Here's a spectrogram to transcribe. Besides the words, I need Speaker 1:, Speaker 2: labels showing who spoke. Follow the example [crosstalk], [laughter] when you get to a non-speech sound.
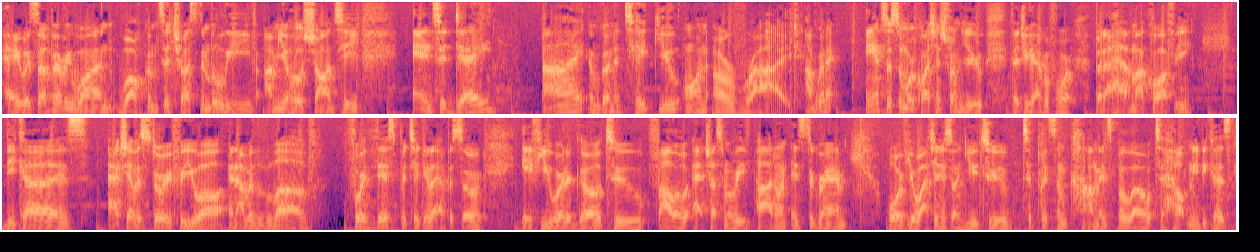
Speaker 1: Hey, what's up, everyone? Welcome to Trust and Believe. I'm your host, Shaun T. And today, I am going to take you on a ride. I'm going to answer some more questions from you that you had before, but I have my coffee because I actually have a story for you all, and I would love for this particular episode if you were to go to follow at Trust and Believe Pod on Instagram or if you're watching this on YouTube, to put some comments below to help me because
